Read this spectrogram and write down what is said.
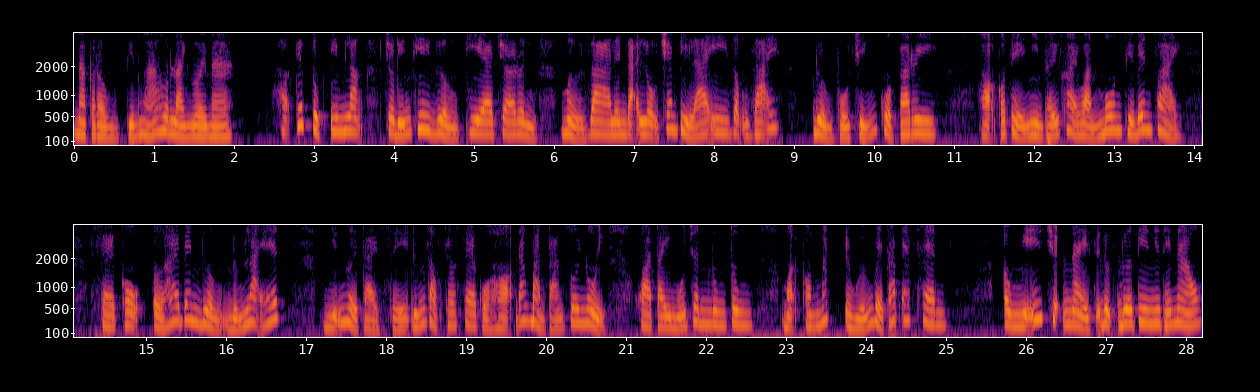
macaron tiến hóa hơn loài người mà. Họ tiếp tục im lặng cho đến khi đường Pierre Charon mở ra lên đại lộ Champs-Élysées rộng rãi, đường phố chính của Paris. Họ có thể nhìn thấy khải hoàn môn phía bên phải. Xe cộ ở hai bên đường đứng lại hết. Những người tài xế đứng dọc theo xe của họ đang bàn tán sôi nổi, khoa tay múa chân lung tung, mọi con mắt đều hướng về tháp Eiffel. Ông nghĩ chuyện này sẽ được đưa tin như thế nào?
